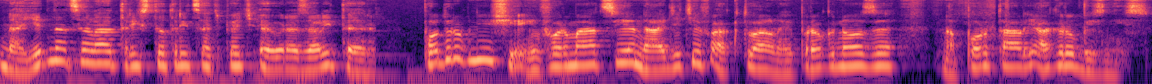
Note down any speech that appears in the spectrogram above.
na 1,335 eur za liter. Podrobnejšie informácie nájdete v aktuálnej prognóze na portáli Agrobiznis.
